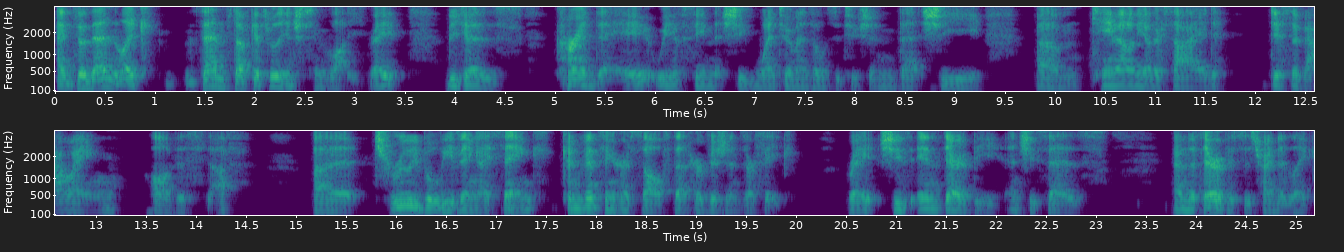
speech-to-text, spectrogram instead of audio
And so then like then stuff gets really interesting with Lottie, right? Because current day we have seen that she went to a mental institution, that she um, came out on the other side disavowing all of this stuff. Uh, truly believing, I think, convincing herself that her visions are fake, right? She's in therapy and she says, and the therapist is trying to like,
